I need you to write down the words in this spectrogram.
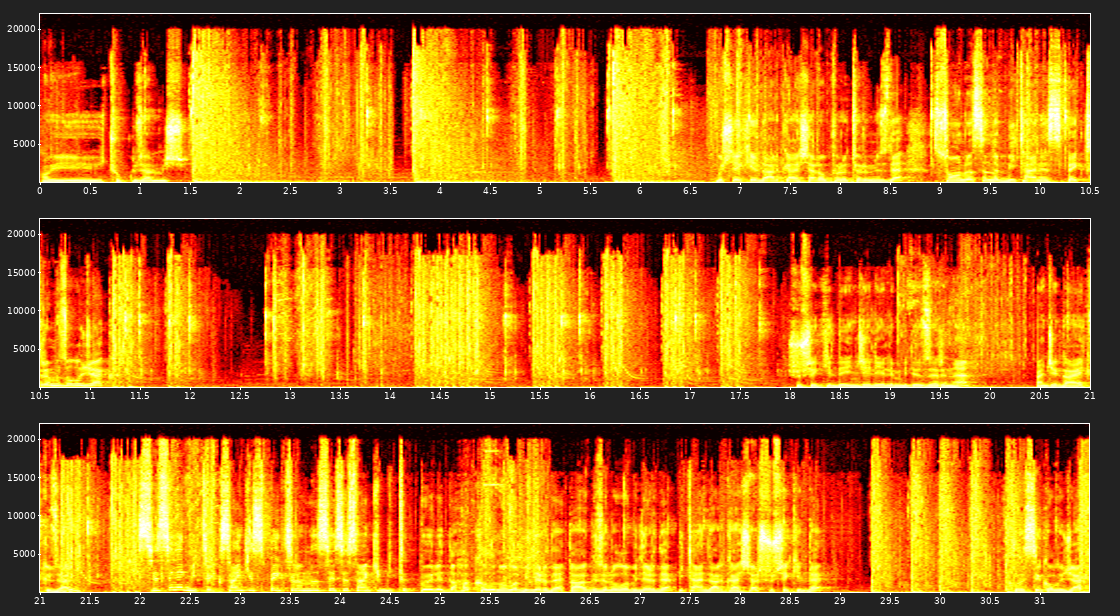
Ay çok güzelmiş. Bu şekilde arkadaşlar operatörümüzde. Sonrasında bir tane Spectre'ımız olacak. Şu şekilde inceleyelim bir de üzerine. Bence gayet güzel. Sesine bir tık. Sanki Spectre'ın sesi sanki bir tık böyle daha kalın olabilirdi. Daha güzel olabilirdi. Bir tane de arkadaşlar şu şekilde. Klasik olacak.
